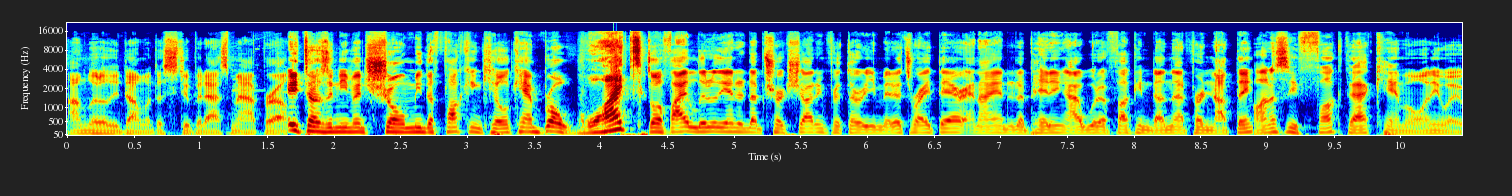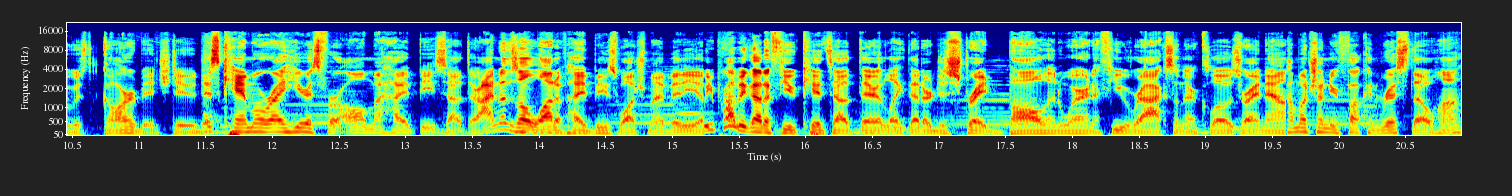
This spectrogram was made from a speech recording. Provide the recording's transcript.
I'm literally done with this stupid ass map, bro. It doesn't even show me the fucking kill cam, bro. What? So if I literally ended up trick shotting for 30 minutes right there and I ended up hitting, I would have fucking done that for nothing. Honestly, fuck that camo anyway. It was garbage, dude. This camo right here is for all my hype beasts out there. I know there's a lot of hype beasts watch my video. We probably got a few kids out there like that are just straight balling, wearing a few racks on their clothes right now. How much on your fucking wrist though, huh?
